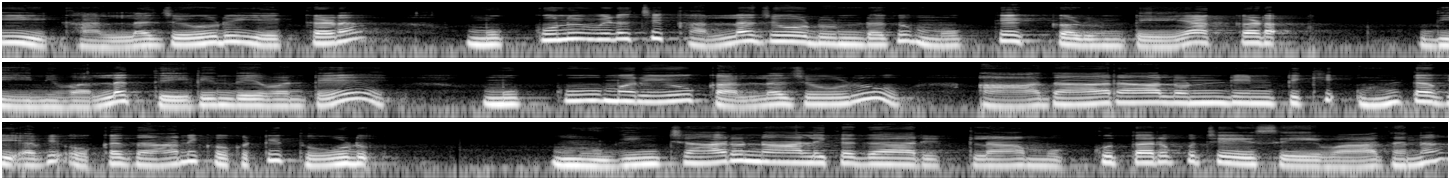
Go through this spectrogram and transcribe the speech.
ఈ కళ్ళజోడు ఎక్కడ? ముక్కును విడిచి కళ్ళజోడుండదు ముక్కెక్కడుంటే అక్కడ. దీనివల్ల తేలిందేమంటే ముక్కు మరియు కళ్ళజోడు ఆధారాలొండింటికి ఉంటవి అవి ఒకదానికొకటి తోడు. ముగించారు నాలిక గారిట్లా ముక్కు తరుపు చేసే వాదన.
